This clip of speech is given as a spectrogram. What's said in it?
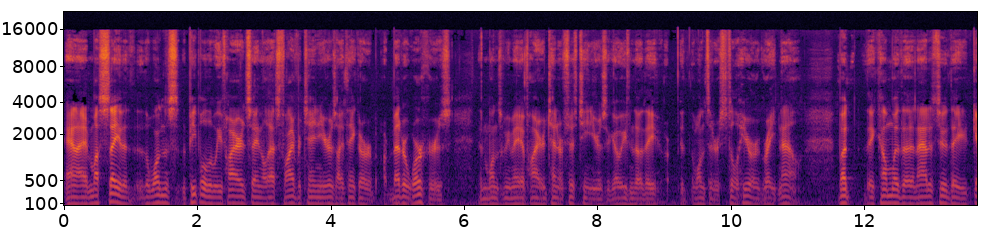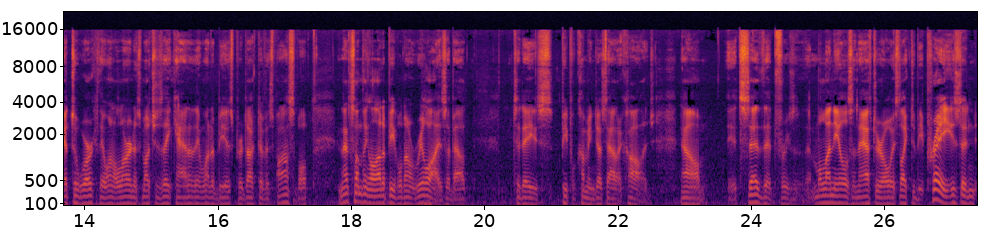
And I must say that the ones, the people that we've hired, say in the last five or ten years, I think are, are better workers than ones we may have hired ten or fifteen years ago. Even though they, the ones that are still here are great now, but they come with an attitude. They get to work. They want to learn as much as they can, and they want to be as productive as possible. And that's something a lot of people don't realize about today's people coming just out of college. Now, it's said that for that millennials and after always like to be praised, and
